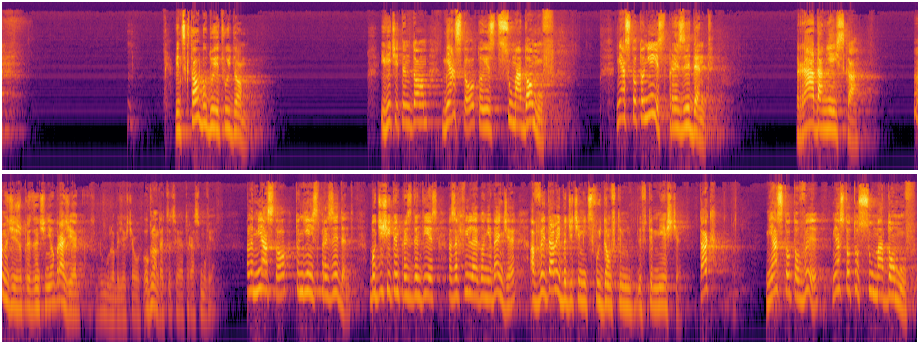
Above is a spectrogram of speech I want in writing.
więc kto buduje Twój dom? I wiecie, ten dom, miasto to jest suma domów. Miasto to nie jest prezydent. Rada Miejska. Mam nadzieję, że prezydent się nie obrazi, jak w ogóle będzie chciał oglądać to, co ja teraz mówię. Ale miasto to nie jest prezydent, bo dzisiaj ten prezydent jest, a za chwilę go nie będzie, a wy dalej będziecie mieć swój dom w tym, w tym mieście. Tak? Miasto to wy, miasto to suma domów,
